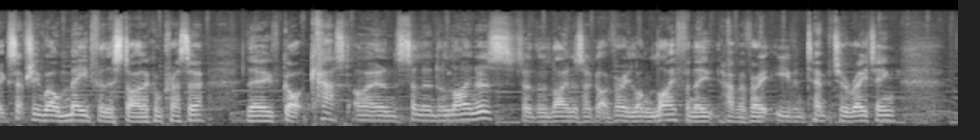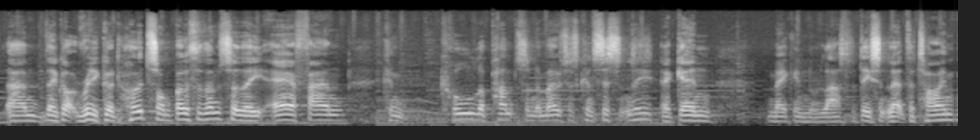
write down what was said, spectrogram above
exceptionally well made for this style of compressor. They've got cast iron cylinder liners, so the liners have got a very long life and they have a very even temperature rating. Um, they've got really good hoods on both of them, so the air fan can cool the pumps and the motors consistently, again, making them last a decent length of time.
